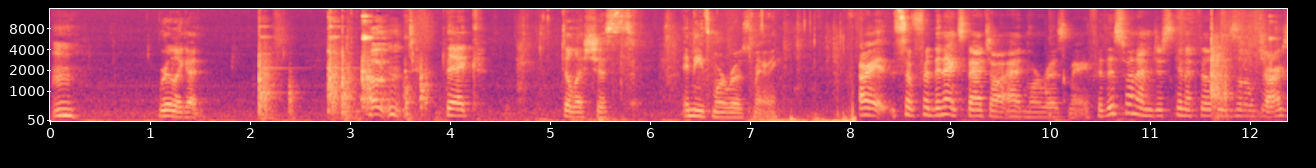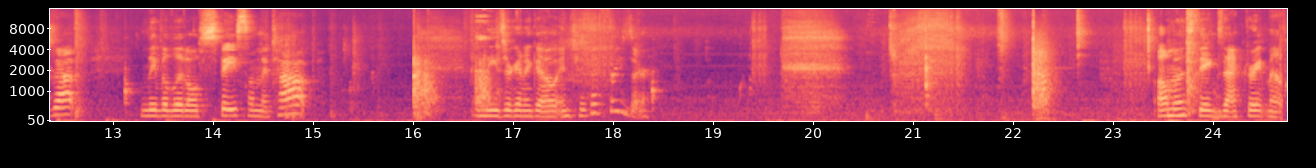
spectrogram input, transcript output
Mmm. Really good. Potent, thick, delicious. It needs more rosemary. All right, so for the next batch, I'll add more rosemary. For this one, I'm just gonna fill these little jars up, leave a little space on the top, and these are gonna go into the freezer. Almost the exact right amount.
